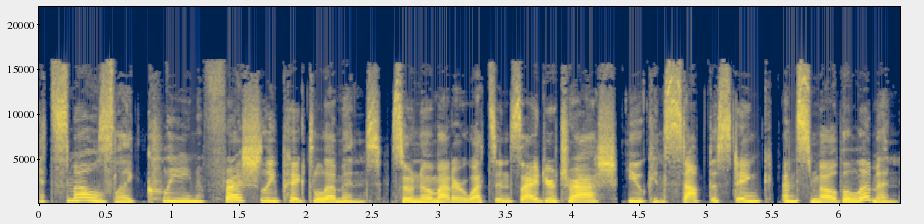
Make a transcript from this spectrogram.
It smells like clean, freshly picked lemons. So no matter what's inside your trash, you can stop the stink and smell the lemon.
